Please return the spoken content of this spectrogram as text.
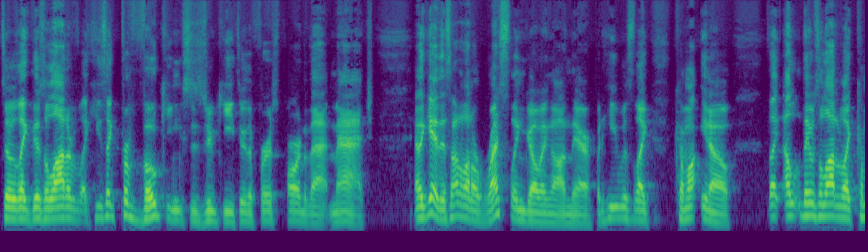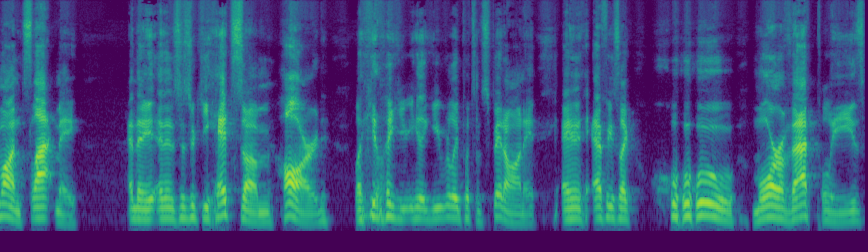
So like there's a lot of like he's like provoking Suzuki through the first part of that match. And again, there's not a lot of wrestling going on there, but he was like, come on, you know, like uh, there was a lot of like, come on, slap me. And then and then Suzuki hits him hard, like he like he, he really put some spin on it. And Effy's like, Ooh, more of that, please.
